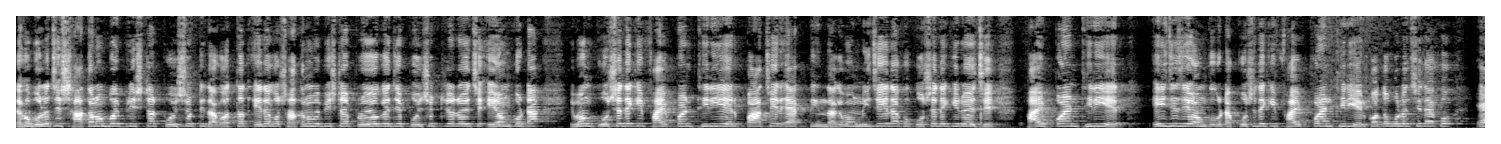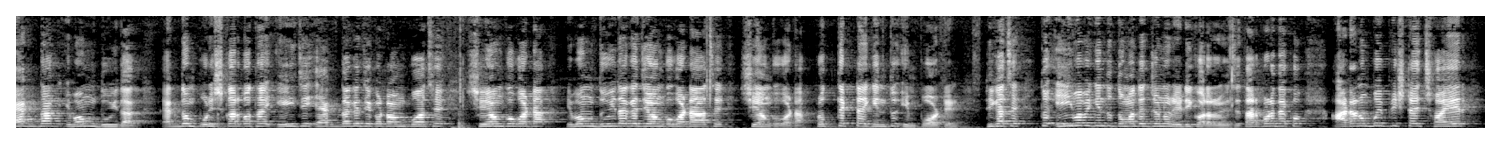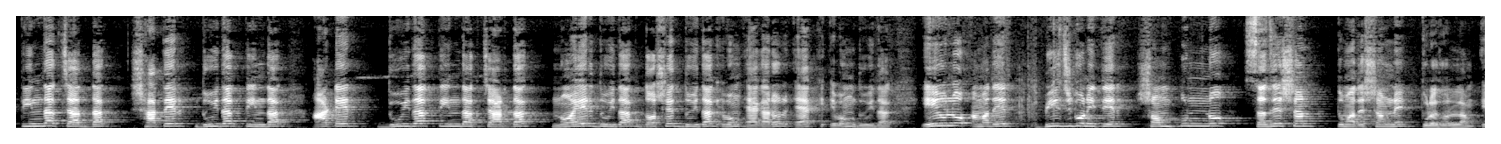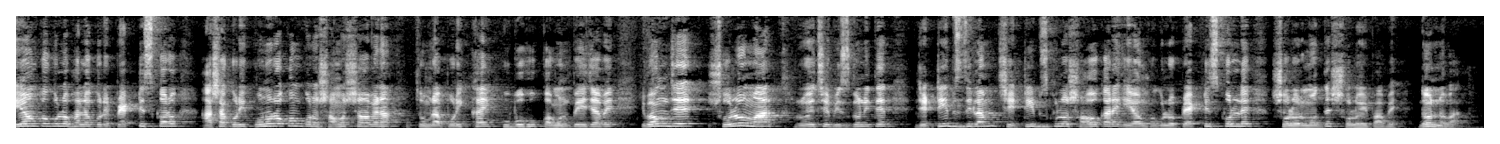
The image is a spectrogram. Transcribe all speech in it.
দেখো, বলেছে সাতানব্বই পৃষ্ঠার পঁয়ষট্টি দাগ। অর্থাৎ এই দেখো, সাতানব্বই পৃষ্ঠার প্রয়োগে যে পঁয়ষট্টিটা রয়েছে এই অঙ্কটা, এবং কোষে দেখি ফাইভ পয়েন্ট থ্রি এর পাঁচের এক তিন দাগ, এবং নিচেই দেখো, কোষে দেখি রয়েছে ফাইভ পয়েন্ট থ্রি এর এই যে যে অঙ্কটা, কোষে দেখি ফাইভ পয়েন্ট থ্রি এর কত বলেছি দেখো? এক দাগ এবং দুই দাগ। একদম পরিষ্কার কথা, এই যে এক দাগে যে কটা অঙ্ক আছে, সে অঙ্ক কটা এবং দুই দাগে যে অঙ্ক কটা আছে, সে অঙ্ক কটা। প্রত্যেকটাই কিন্তু ইম্পর্টেন্ট ঠিক আছে? তো এইভাবে কিন্তু তোমাদের জন্য রেডি করা রয়েছে। তারপরে দেখো, আটানব্বই পৃষ্ঠায় ছয়ের তিন দাগ, চার দাগ, সাতের দুই দাগ, তিন দাগ আটের দুই দাগ, তিন দাগ, চার দাগ, নয়ের দুই দাগ, দশের দুই দাগ এবং এগারোর এক এবং দুই দাগ। এই হলো আমাদের বীজগণিতের সম্পূর্ণ সাজেশন তোমাদের সামনে তুলে ধরলাম। এই অঙ্কগুলো ভালো করে প্র্যাকটিস করো। আশা করি কোনো রকম কোনো সমস্যা হবে না। তোমরা পরীক্ষায় হুবহু কমন পেয়ে যাবে। এবং যে ষোলো মার্ক রয়েছে বীজগণিতের, যে টিপস দিলাম, সেই টিপসগুলো সহকারে এই অঙ্কগুলো প্র্যাকটিস করলে ষোলোর মধ্যে ষোলোই পাবে। ধন্যবাদ।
